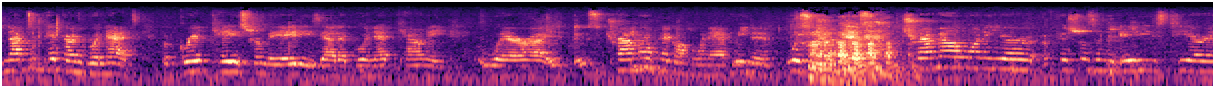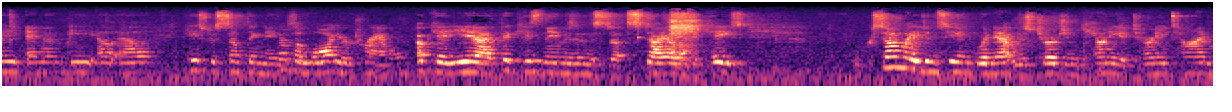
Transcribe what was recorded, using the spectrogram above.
Not to pick on Gwinnett, but great case from the eighties out of Gwinnett County where uh, it it was You Trammell don't pick on Gwinnett, we do. was was Trammell one of your officials in the eighties, T R A M M E L L? Case was something named, There's a lawyer Trammell. okay, yeah, I think his name is in the st- style of the case. Some agency in Gwinnett was charging county attorney time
